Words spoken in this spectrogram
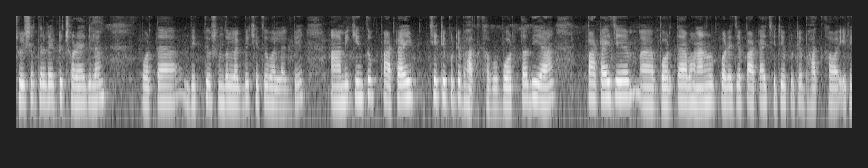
সরিষার তেলটা একটু ছড়াই দিলাম ভর্তা দেখতেও সুন্দর লাগবে, খেতেও ভালো লাগবে। আমি কিন্তু পাটায় চেটে পুটে ভাত খাব। ভর্তা দিয়া পাটায় যে ভর্তা বানানোর পরে যে পাটায় চেটে পুটে ভাত খাওয়া, এটা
